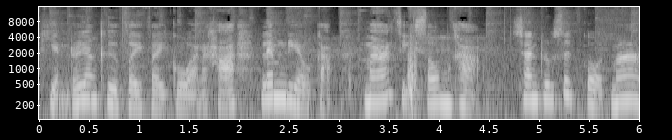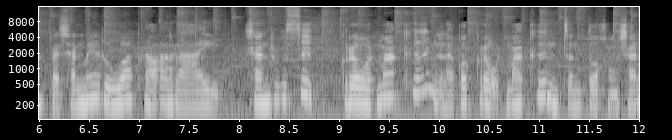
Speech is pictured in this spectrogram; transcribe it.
เขียนเรื่องคือเฟยเฟยกัวนะคะ เล่มเดียวกับม้าสีส้มค่ะ ฉันรู้สึกโกรธมาก แต่ฉันไม่รู้ว่าเพราะอะไร ฉันรู้สึกโกรธมากขึ้นแล้วก็โกรธมากขึ้น จนตัวของฉัน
